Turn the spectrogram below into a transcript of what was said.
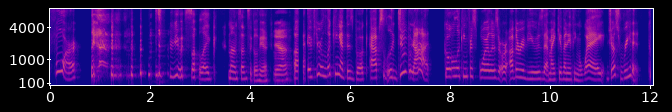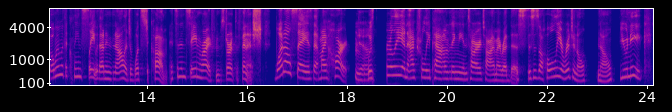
four, this review is so like nonsensical here. Yeah. Uh, if you're looking at this book, absolutely do not go looking for spoilers or other reviews that might give anything away. Just read it. Go in with a clean slate without any knowledge of what's to come. It's an insane ride from start to finish. What I'll say is that my heart Yeah. was literally and actually pounding the entire time I read this. This is a wholly original, no, unique,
